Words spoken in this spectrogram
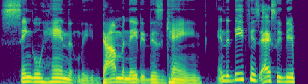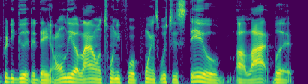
single handedly dominated this game, and the defense actually did pretty good today, only allowing 24 points, which is still a lot, but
